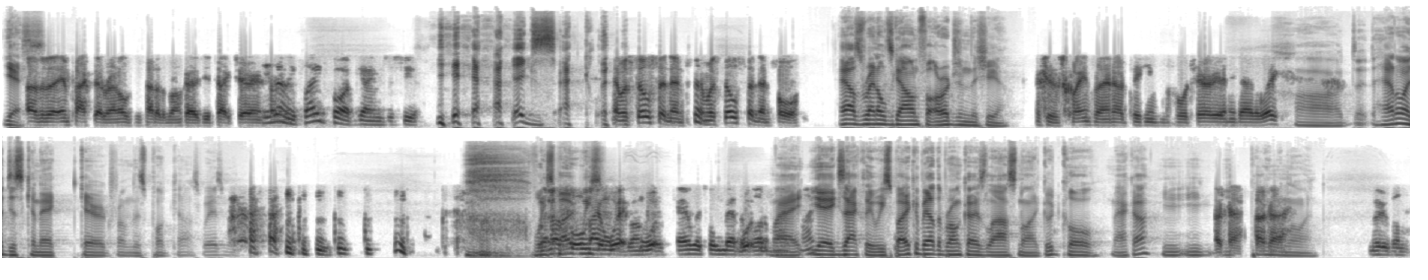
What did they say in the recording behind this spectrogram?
Yes. Over the impact that Reynolds has had at the Broncos, you take Cherry. He's only played five games this year. Yeah, exactly. And we're still sitting in. And we're still sitting in fourth. How's Reynolds going for Origin this year? If it was Queensland, I'd pick him before Cherry any day of the week. Oh, how do I disconnect Kerrod from this podcast? Where's my? we spoke. We, we're, we're, talking about the bottom mate, mate. Yeah, exactly. We spoke about the Broncos last night. Good call, Macca. You, you, okay. You okay. Move on.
